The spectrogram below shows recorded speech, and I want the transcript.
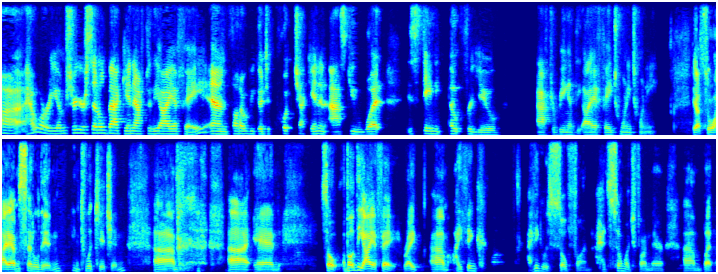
uh, how are you? I'm sure you're settled back in after the IFA, and thought it would be good to quick check in and ask you what is standing out for you after being at the IFA 2020. Yeah, so I am settled in into a kitchen, um, uh, and so about the IFA, right? Um, I think I think it was so fun. I had so much fun there. Um, but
